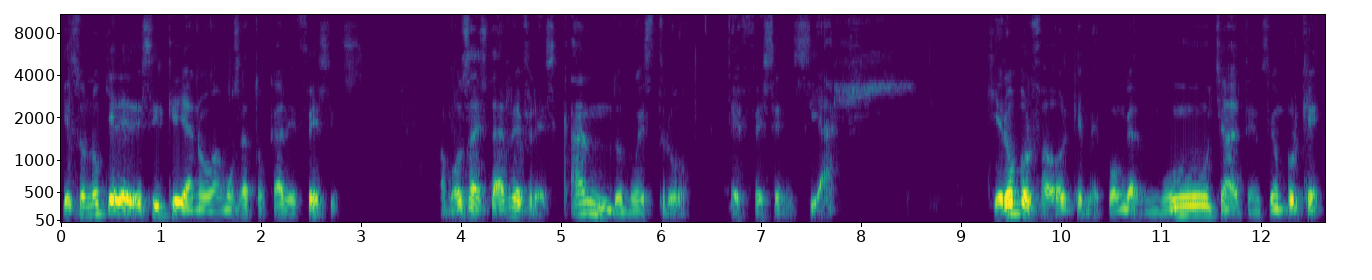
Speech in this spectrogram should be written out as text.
eso no quiere decir que ya no vamos a tocar Efesios. Vamos a estar refrescando nuestro efesenciar quiero por favor que me pongas mucha atención porque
